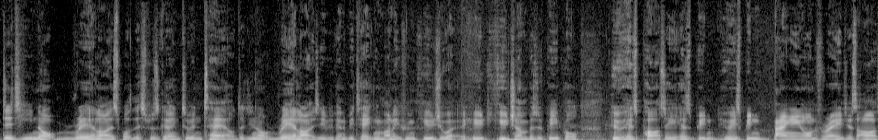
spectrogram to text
did he not realise what this was going to entail? Did he not realise he was going to be taking money from huge, huge, huge numbers of people who his party has been, who he's been banging on for ages, are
